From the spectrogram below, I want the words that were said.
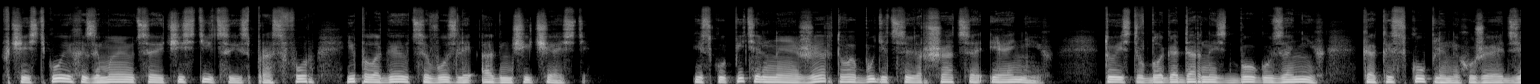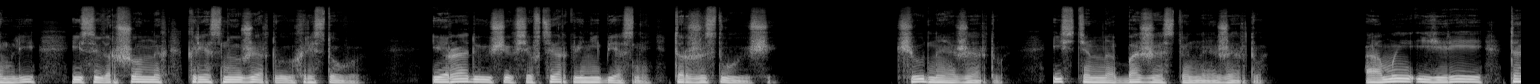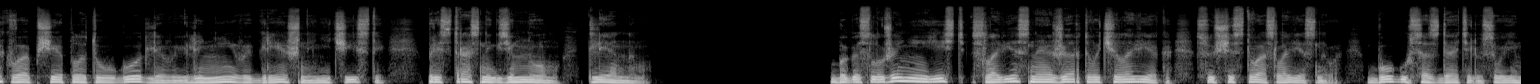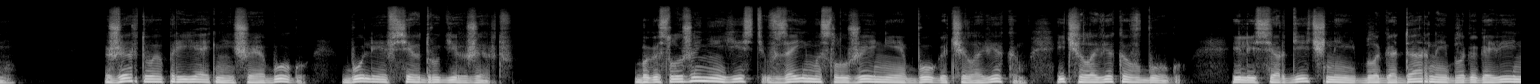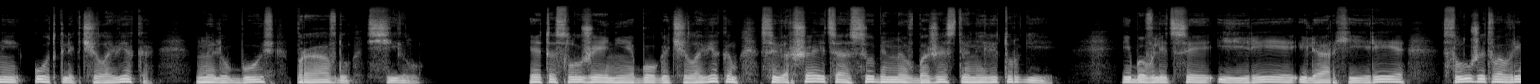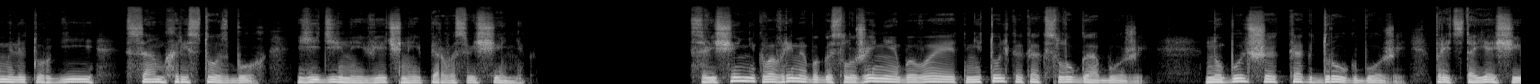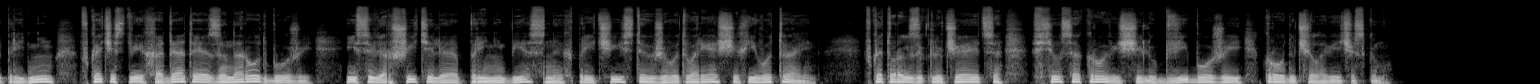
в честь коих изымаются частицы из просфор и полагаются возле агнчей части, искупительная жертва будет совершаться и о них, то есть в благодарность Богу за них, как искупленных уже от земли и совершенных крестную жертвую Христовую, и радующихся в Церкви Небесной, торжествующей. Чудная жертва, истинно божественная жертва. А мы, иереи, так вообще плотоугодливы, ленивы, грешны, нечисты, пристрастны к земному, тленному. Богослужение есть словесная жертва человека, существа словесного, Богу Создателю своему. Жертва, приятнейшая Богу, более всех других жертв. Богослужение есть взаимослужение Бога человеком и человека в Богу, или сердечный, благодарный, благоговейный отклик человека на любовь, правду, силу. Это служение Бога человеком совершается особенно в божественной литургии, ибо в лице иерея или архиерея служит во время литургии сам Христос Бог, единый вечный первосвященник. Священник во время богослужения бывает не только как слуга Божий, но больше как друг Божий, предстоящий пред Ним в качестве ходатая за народ Божий и совершителя пренебесных, пречистых, животворящих Его тайн, в которых заключается все сокровище любви Божией к роду человеческому.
